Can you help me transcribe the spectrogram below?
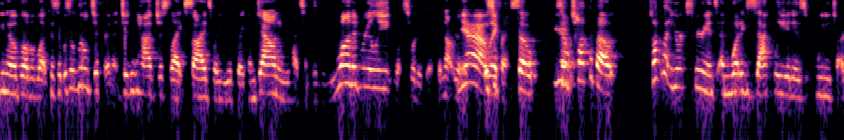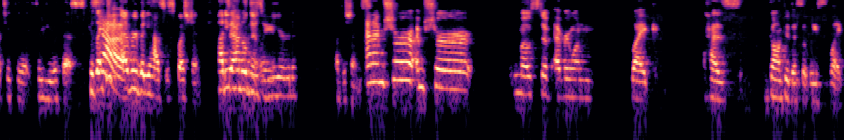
you know, blah blah blah, because it was a little different. It didn't have just like sides where you would break them down and you had something that you wanted really. Well, sort of did, but not really. Yeah, it was like- different. So, Yeah. so talk about talk about your experience and what exactly it is we need to articulate for you with this, because I think everybody has this question. How do you handle these weird auditions? And I'm sure, I'm sure most of everyone like has gone through this at least like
